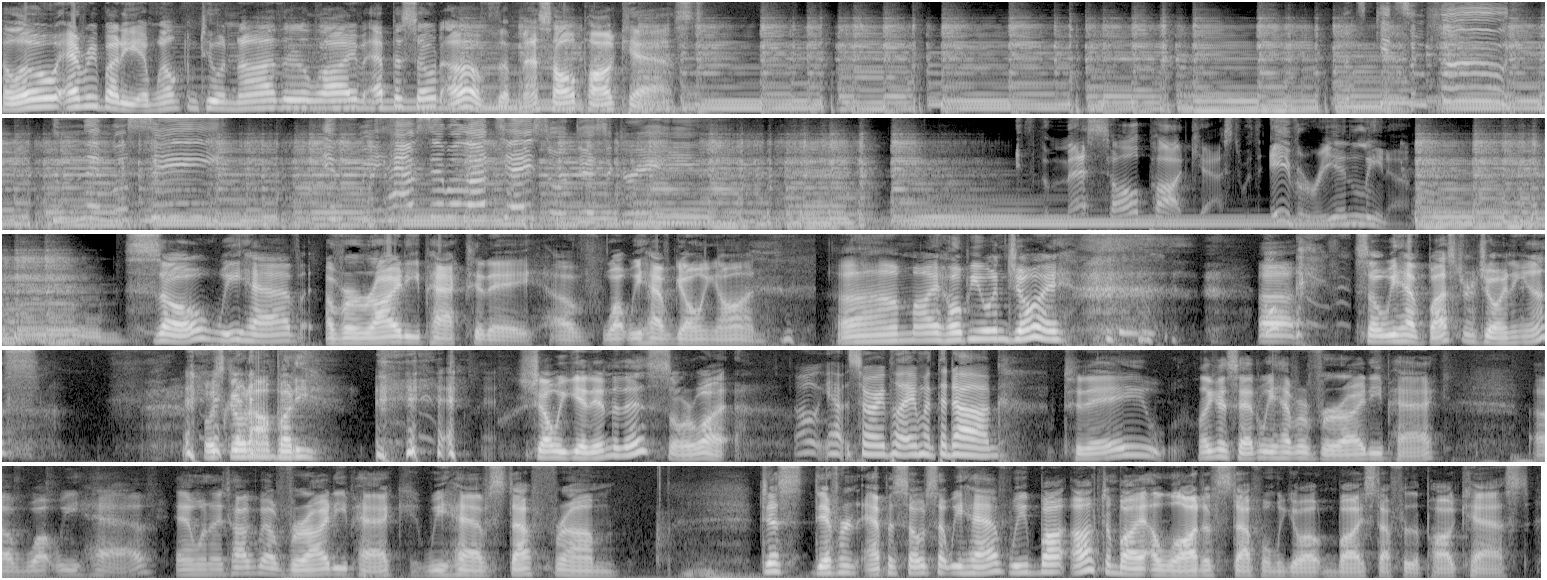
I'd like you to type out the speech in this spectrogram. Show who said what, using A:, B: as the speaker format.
A: Hello, everybody, and welcome to another live episode of the Mess Hall Podcast.
B: Let's get some food, and then we'll see if we have similar tastes or disagree. It's the Mess Hall Podcast with Avery and Lena.
A: So, we have a variety pack today of what we have going on. Um, I hope you enjoy. uh, so, we have Buster joining us. What's going on, buddy? Shall we get into this or what?
C: Oh, yeah. Sorry, playing with the dog.
A: Today, like I said, we have a variety pack of what we have. And when I talk about variety pack, we have stuff from just different episodes that we have. We bu- often buy a lot of stuff when we go out and buy stuff for the podcast.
